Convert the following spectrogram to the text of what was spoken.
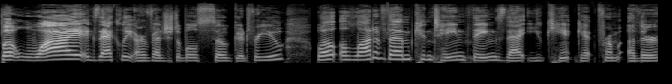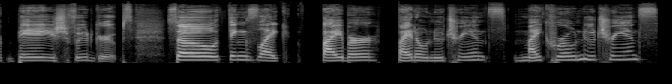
but why exactly are vegetables so good for you? Well, a lot of them contain things that you can't get from other beige food groups. So, things like fiber, phytonutrients, micronutrients,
